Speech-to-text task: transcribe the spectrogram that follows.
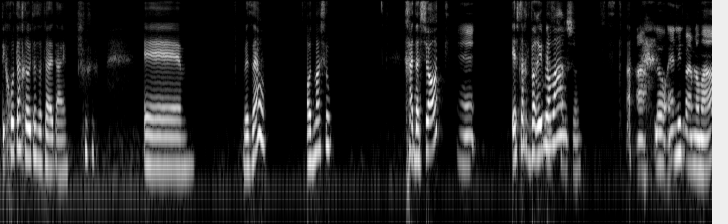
תיקחו את האחריות הזאת לידיים. אה, וזהו. עוד משהו? חדשות? אה, יש לך דברים לומר? סתם. אה, לא, אין לי דברים לומר.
